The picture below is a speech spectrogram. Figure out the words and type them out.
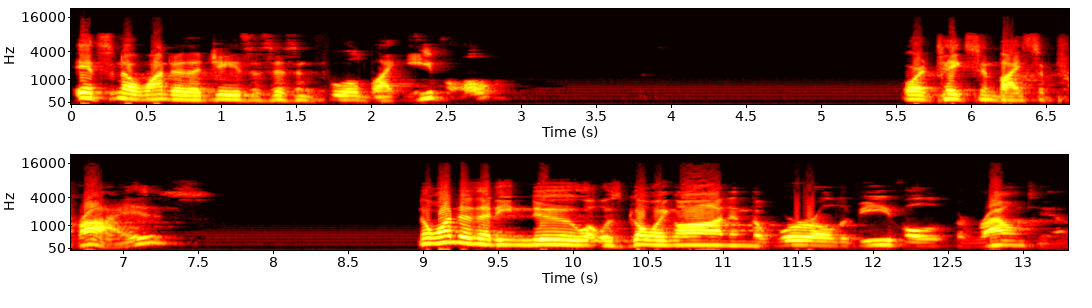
it's no wonder that Jesus isn't fooled by evil or it takes him by surprise. No wonder that he knew what was going on in the world of evil around him.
